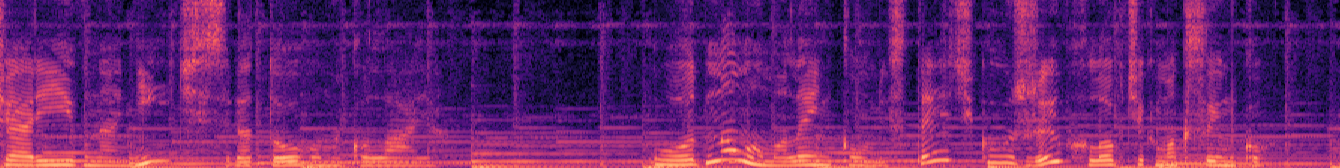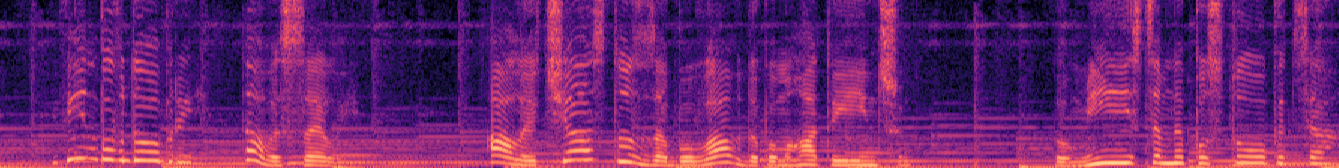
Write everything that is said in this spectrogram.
Чарівна ніч святого Миколая. У одному маленькому містечку жив хлопчик Максимко. Він був добрий та веселий, але часто забував допомагати іншим. То місцем не поступиться,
